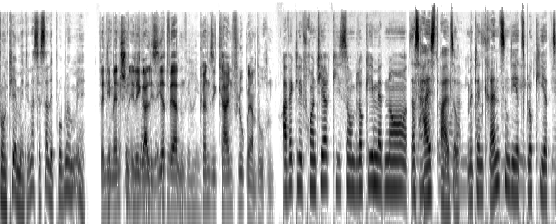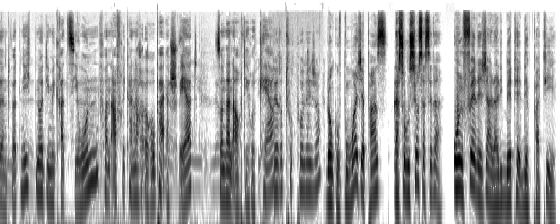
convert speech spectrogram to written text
Maintenant. Wenn die Menschen illegalisiert werden, können sie keinen Flug mehr buchen. Das heißt also, mit den Grenzen, die jetzt blockiert sind, wird nicht nur die Migration von Afrika nach Europa erschwert, sondern auch die Rückkehr. Donc pour moi, je pense, la solution, ça sera on fait les gens la liberté de partir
